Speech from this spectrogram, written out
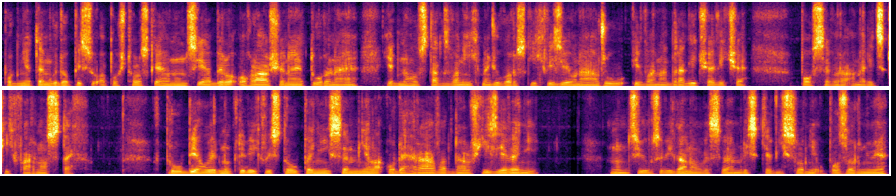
Podnětem k dopisu apoštolského nuncia bylo ohlášené turné jednoho z tzv. medjugorských vizionářů Ivana Dragičeviče, po severoamerických farnostech. V průběhu jednotlivých vystoupení se měla odehrávat další zjevení. Nuncius Vigano ve svém listě výslovně upozorňuje,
